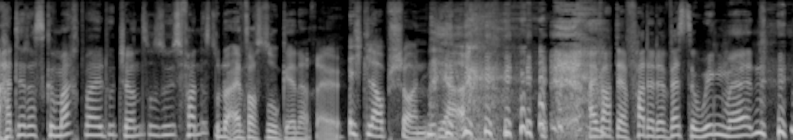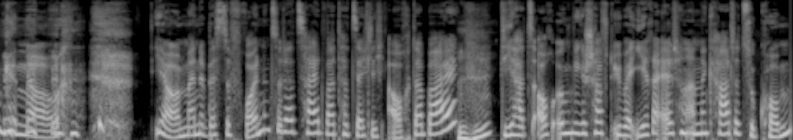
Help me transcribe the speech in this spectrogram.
Hat er das gemacht, weil du John so süß fandest oder einfach so generell? Ich glaube schon, ja. Einfach der Vater, der beste Wingman. genau. Ja, und meine beste Freundin zu der Zeit war tatsächlich auch dabei. Die hat es auch irgendwie geschafft, über ihre Eltern an eine Karte zu kommen.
